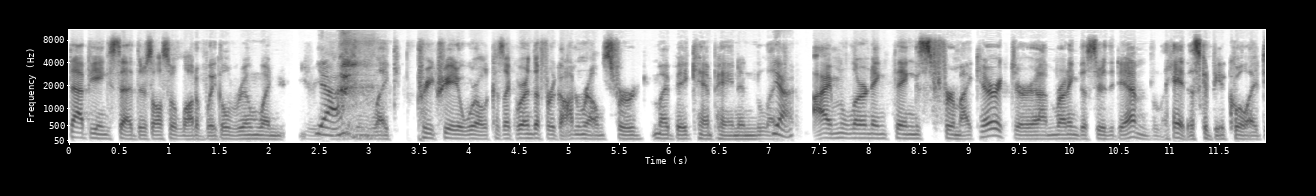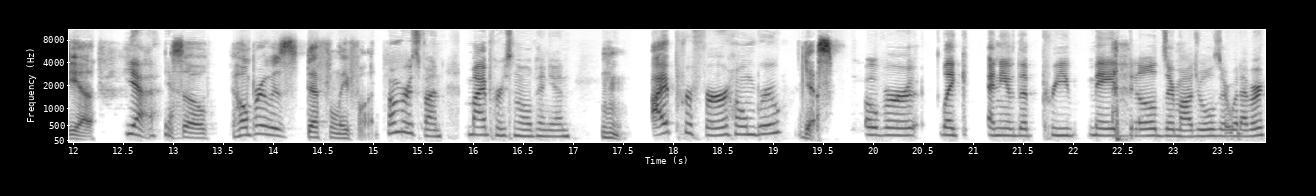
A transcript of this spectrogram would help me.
that being said, there's also a lot of wiggle room when you're Yeah. using like pre-create a world because like we're in the Forgotten Realms for my big campaign, and like yeah. I'm learning things for my character, and I'm running this through the DM. Like, hey, this could be a cool idea. Yeah. Yeah. So homebrew is definitely fun. Homebrew is fun. My personal opinion. Mhm. I prefer homebrew Yes. over like any of the pre-made builds or modules or whatever.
